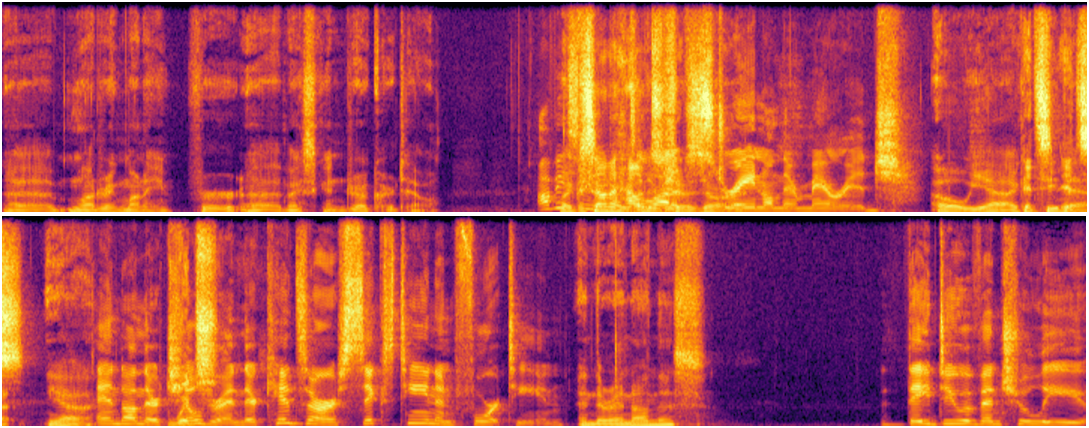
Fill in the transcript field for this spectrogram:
uh, laundering money for uh, Mexican drug cartel. Obviously, some there's a lot of shows are. strain on their marriage Oh yeah, I could It's- see that. Yeah, and on their children. Their kids are 16 and 14. and they're in on this. They do eventually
